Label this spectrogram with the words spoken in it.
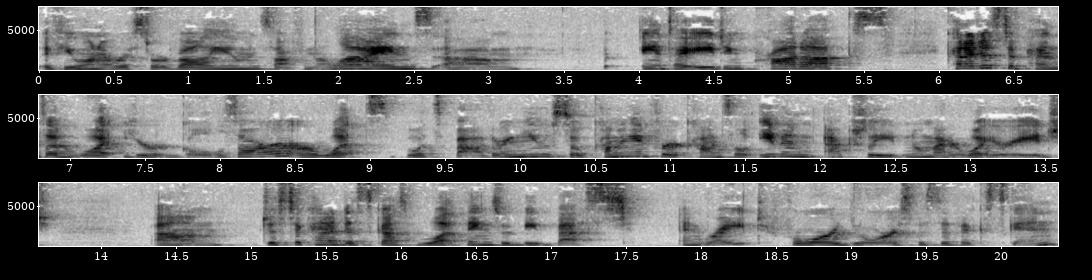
if you want to restore volume and soften the lines um, anti-aging products kind of just depends on what your goals are or what's what's bothering you. So coming in for a consult even actually no matter what your age um, just to kind of discuss what things would be best and right for your specific skin.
